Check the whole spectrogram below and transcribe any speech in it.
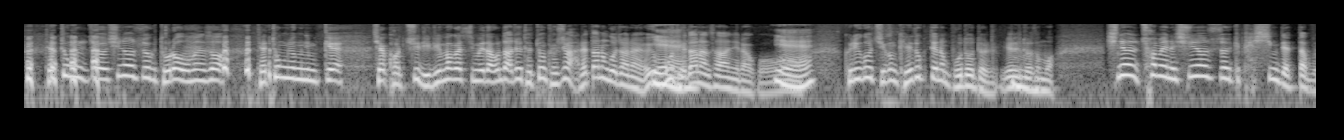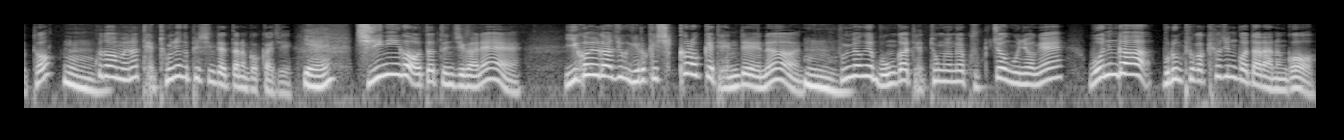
대통령 저 신원수석이 돌아오면서 대통령님께 제가 거칠 일임하겠습니다. 근데 아직 대통령 결심 안 했다는 거잖아요. 이거 예. 뭐 대단한 사안이라고. 예. 그리고 지금 계속되는 보도들 예를 들어서 음. 뭐 신현 처음에는 신현수석이 패싱됐다부터 음. 그 다음에는 대통령이 패싱됐다는 것까지 예. 진위가 어떻든지 간에 이걸 가지고 이렇게 시끄럽게 된 데에는 음. 분명히 뭔가 대통령의 국정 운영에 뭔가 물음표가 켜진 거다라는 거.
